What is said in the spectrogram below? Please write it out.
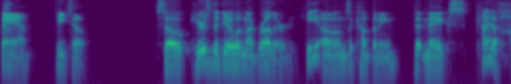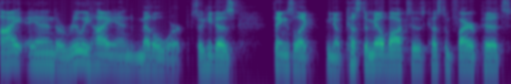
Bam, veto. So here's the deal with my brother. He owns a company that makes kind of high end or really high end metal work. So he does things like you know custom mailboxes, custom fire pits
